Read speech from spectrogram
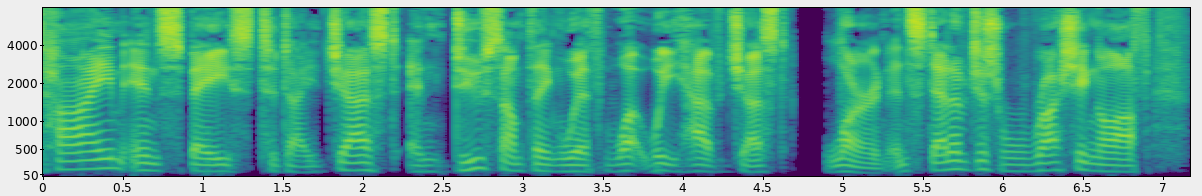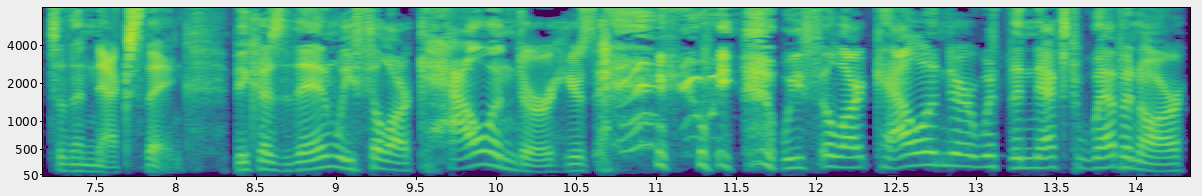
time and space to digest and do something with what we have just learned instead of just rushing off to the next thing. Because then we fill our calendar here's we, we fill our calendar with the next webinar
